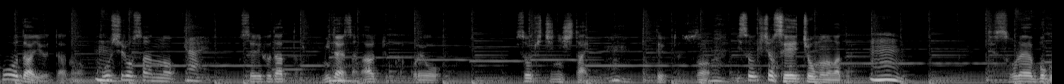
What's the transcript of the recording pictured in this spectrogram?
こうだ言うとあの大城さんのセリフだったのに、三谷さんがあるというかこれを磯吉にしたいって言ったんですその磯吉の成長物語、でそれ僕、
